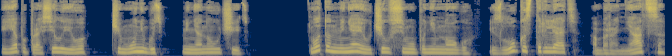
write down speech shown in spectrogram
И я попросила его чему-нибудь меня научить. Вот он меня и учил всему понемногу. Из лука стрелять, обороняться,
